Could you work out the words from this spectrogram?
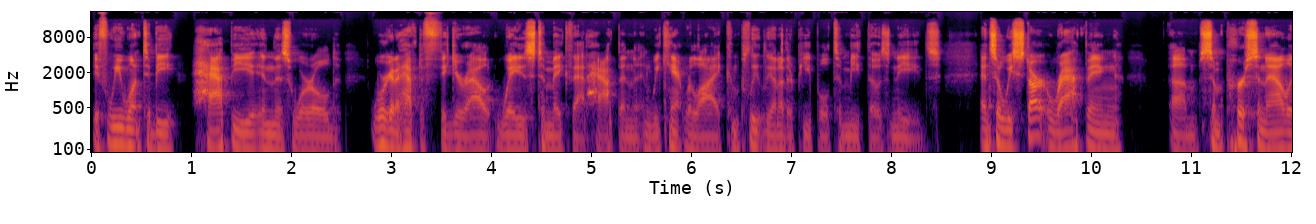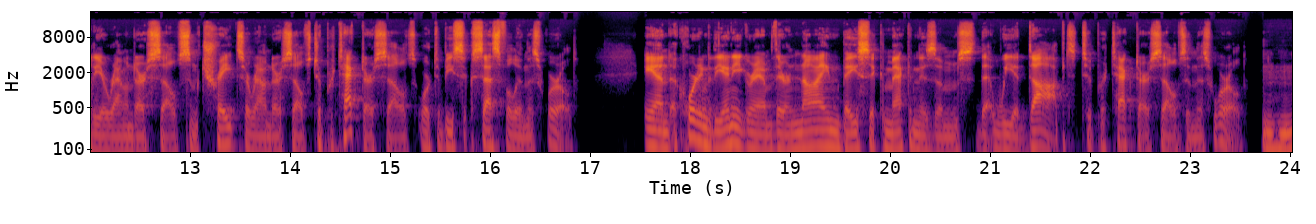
if we want to be happy in this world, we're going to have to figure out ways to make that happen. And we can't rely completely on other people to meet those needs. And so we start wrapping um, some personality around ourselves, some traits around ourselves to protect ourselves or to be successful in this world. And according to the Enneagram, there are nine basic mechanisms that we adopt to protect ourselves in this world. hmm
